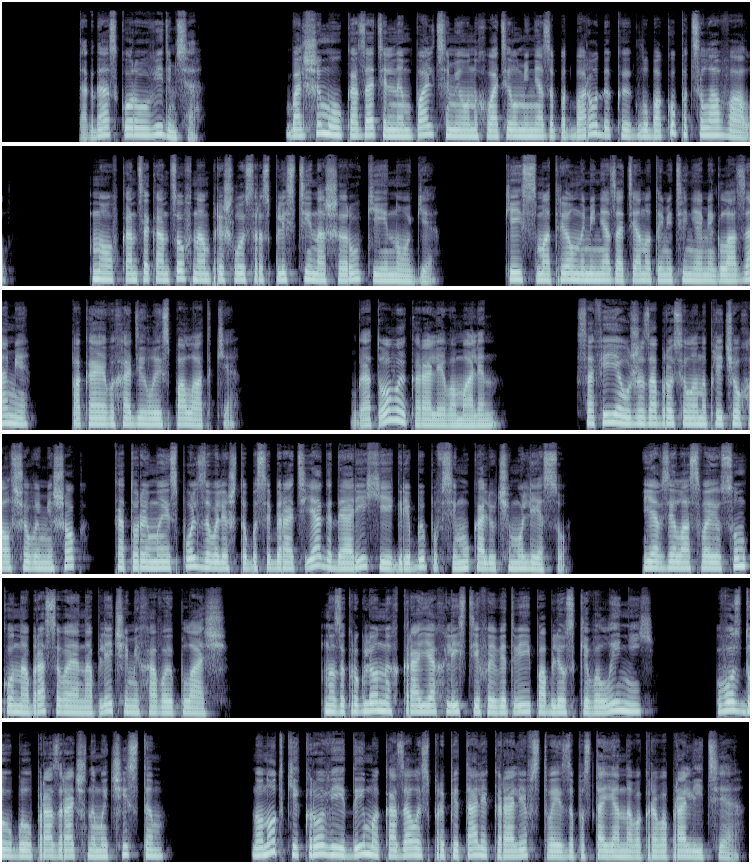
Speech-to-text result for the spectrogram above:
Тогда скоро увидимся. Большим и указательным пальцами он ухватил меня за подбородок и глубоко поцеловал. Но в конце концов нам пришлось расплести наши руки и ноги. Кейс смотрел на меня затянутыми тенями глазами, пока я выходила из палатки. «Готовы, королева Малин?» София уже забросила на плечо холщовый мешок, который мы использовали, чтобы собирать ягоды, орехи и грибы по всему колючему лесу. Я взяла свою сумку, набрасывая на плечи меховой плащ. На закругленных краях листьев и ветвей поблескивал иней. Воздух был прозрачным и чистым, но нотки крови и дыма, казалось, пропитали королевство из-за постоянного кровопролития.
